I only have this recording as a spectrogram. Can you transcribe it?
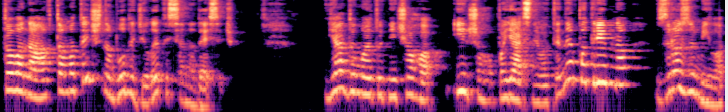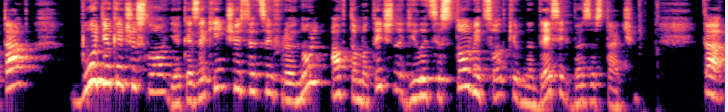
то вона автоматично буде ділитися на 10. Я думаю, тут нічого іншого пояснювати не потрібно. Зрозуміло, так? Будь-яке число, яке закінчується цифрою 0, автоматично ділиться 100% на 10 без остачі. Так,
